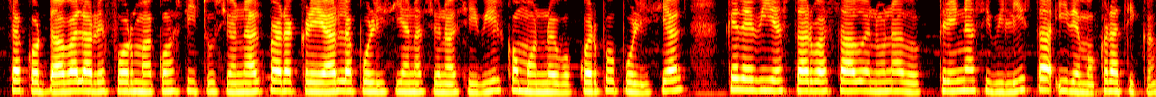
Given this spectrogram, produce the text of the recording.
se acordaba la reforma constitucional para crear la Policía Nacional Civil como nuevo cuerpo policial que debía estar basado en una doctrina civilista y democrática.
